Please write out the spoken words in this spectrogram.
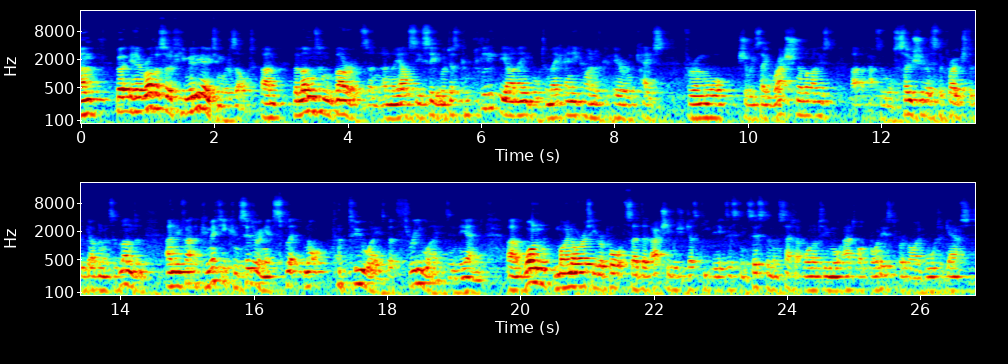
Um, but in a rather sort of humiliating result, um, the London boroughs and, and the LCC were just completely unable to make any kind of coherent case for a more, shall we say, rationalised, uh, perhaps a more socialist approach to the governance of London. And in fact, the committee considering it split not two ways, but three ways in the end. Uh, one minority report said that actually we should just keep the existing system and set up one or two more ad hoc bodies to provide water, gas,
